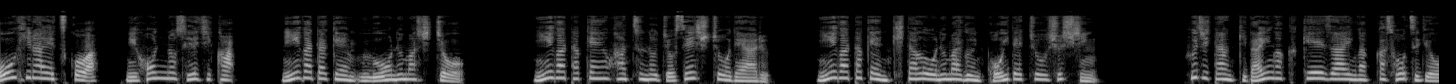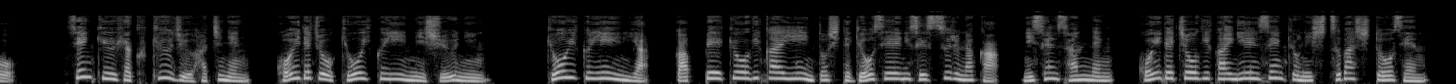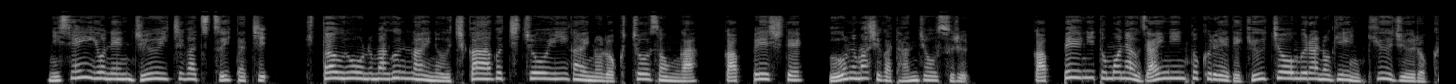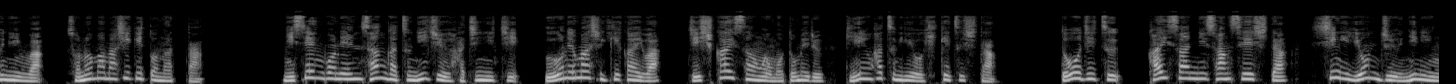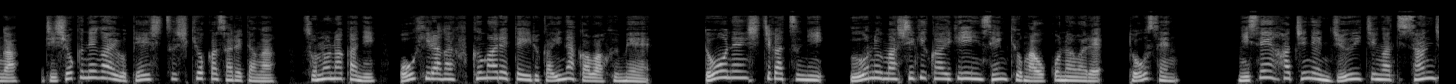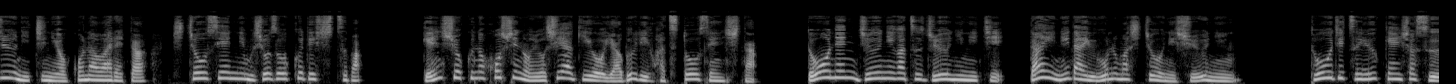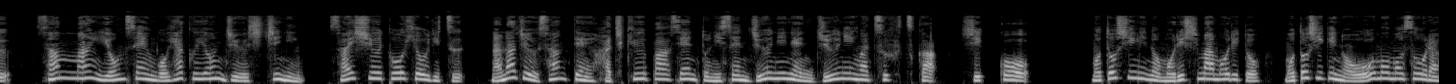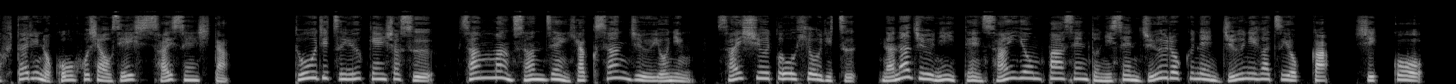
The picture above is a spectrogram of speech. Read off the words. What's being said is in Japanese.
大平悦子は、日本の政治家。新潟県魚沼市長。新潟県初の女性市長である。新潟県北魚沼郡小出町出身。富士短期大学経済学科卒業。1998年、小出町教育委員に就任。教育委員や合併協議会委員として行政に接する中、2003年、小出町議会議員選挙に出馬し当選。2004年11月1日、北魚沼郡内の内川口町以外の6町村が合併して魚沼市が誕生する。合併に伴う在任特例で旧町村の議員96人はそのまま市議となった。2005年3月28日、魚沼市議会は自主解散を求める議員発議を否決した。同日、解散に賛成した市議42人が辞職願を提出し許可されたが、その中に大平が含まれているか否かは不明。同年7月に魚沼市議会議員選挙が行われ、当選。2008年11月30日に行われた市長選に無所属で出馬。現職の星野義明を破り初当選した。同年12月12日、第2代魚沼市長に就任。当日有権者数34,547人、最終投票率 73.89%2012 年12月2日、執行。元市議の森島森と元市議の大桃総ら二人の候補者を制し再選した。当日有権者数33,134人、最終投票率 72.34%2016 年12月4日、執行。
